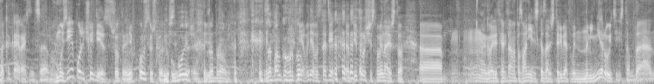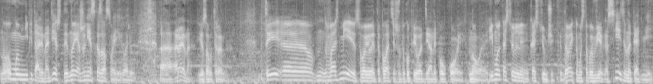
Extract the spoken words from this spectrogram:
Да какая разница? В музее поле чудес. Что ты, не в курсе, что ли? Якубовича забрал. За банку огурцов. Не, не, вот, кстати, Петрущев вспоминает, что э, говорит, когда нам позвонили, сказали, что, ребят, вы номинируетесь там, да, ну, мы не питали надежды, но я жене сказал своей, говорю. Э, Рена, ее зовут Рена. Ты э, возьми свое это платье, что ты купила от Дианы Пауковой, новое, и мой костюмный костюмчик. Давай-ка мы с тобой в Вегас съездим на пять дней.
